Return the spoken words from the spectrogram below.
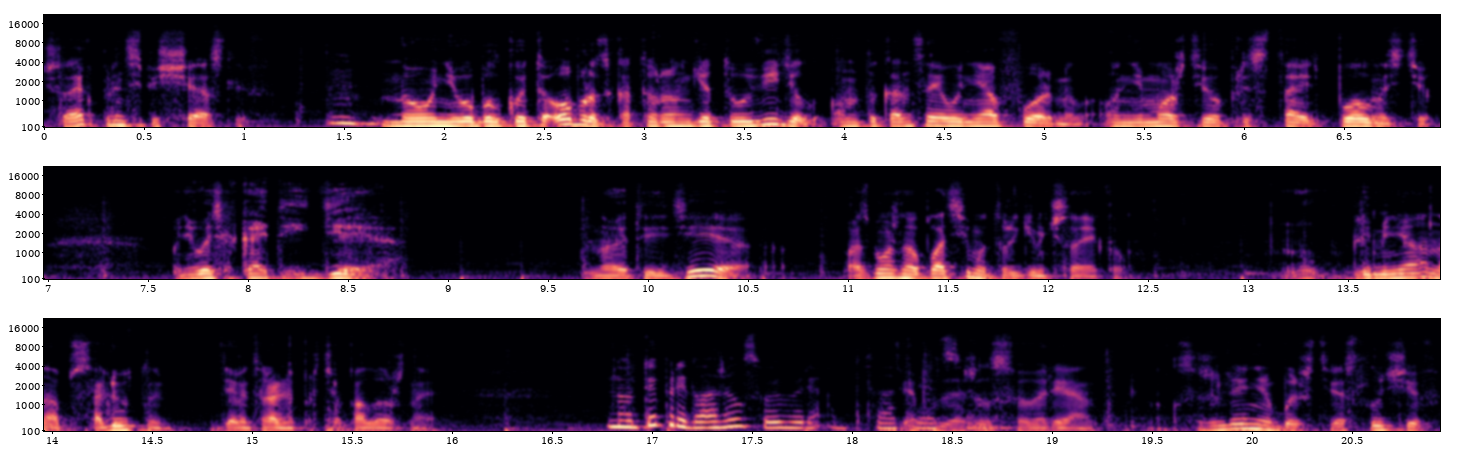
Человек, в принципе, счастлив. Но у него был какой-то образ, который он где-то увидел, он до конца его не оформил, он не может его представить полностью. У него есть какая-то идея, но эта идея, возможно, воплотима другим человеком. Ну, для меня она абсолютно диаметрально противоположная. Ну, ты предложил свой вариант, Я предложил свой вариант. Но, к сожалению, в большинстве случаев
